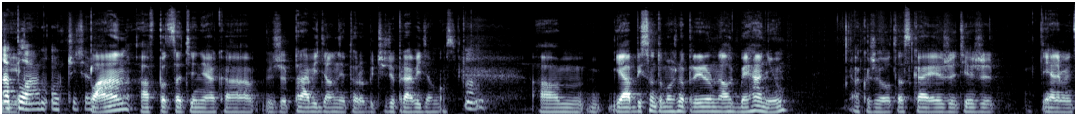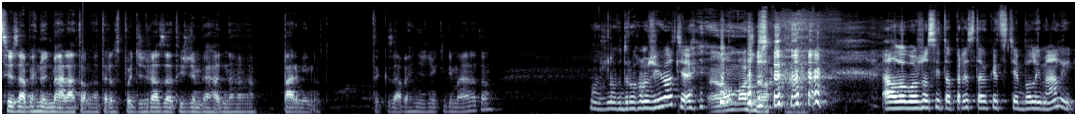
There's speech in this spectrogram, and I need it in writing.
A plán určite. Plán a v podstate nejaká, že pravidelne to robiť, čiže pravidelnosť. Mm. Um, ja by som to možno prirovnal k behaniu. Akože otázka je, že tiež, ja neviem, chceš zabehnúť maratón a teraz pôjdeš raz za týždeň behať na pár minút. Tak zabehneš niekedy maratón? Možno v druhom živote. No, možno. Alebo možno si to predstav, keď ste boli mali.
